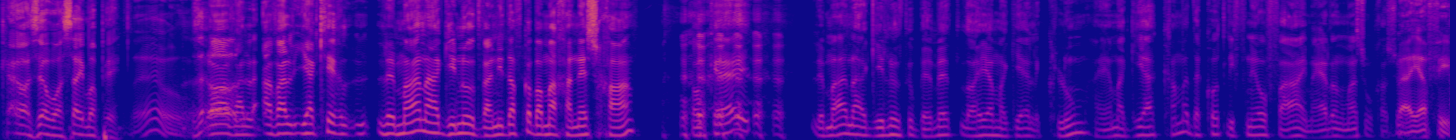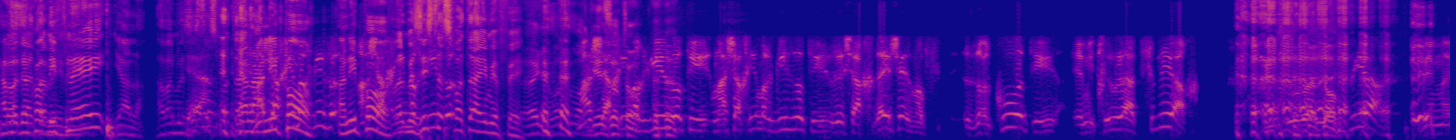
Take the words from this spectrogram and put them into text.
כן, זהו, הוא עשה עם הפה. זהו. זה- לא, אבל, אבל יקיר, למען ההגינות, ואני דווקא במחנה שלך, אוקיי? למען ההגינות, הוא באמת לא היה מגיע לכלום, היה מגיע כמה דקות לפני הופעה, אם היה לנו משהו חשוב. והיה פיק. לא כמה יודע דקות. לפני, יאללה. אבל מזיז את השפתיים. יאללה, אני פה, אני פה. אבל מזיז את השפתיים יפה. רגע, מה שהכי אותו? מרגיז אותי, מה שהכי מרגיז אותי זה שאחרי שהם זרקו אותי, הם התחילו להצליח. להופיע, והם אה,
